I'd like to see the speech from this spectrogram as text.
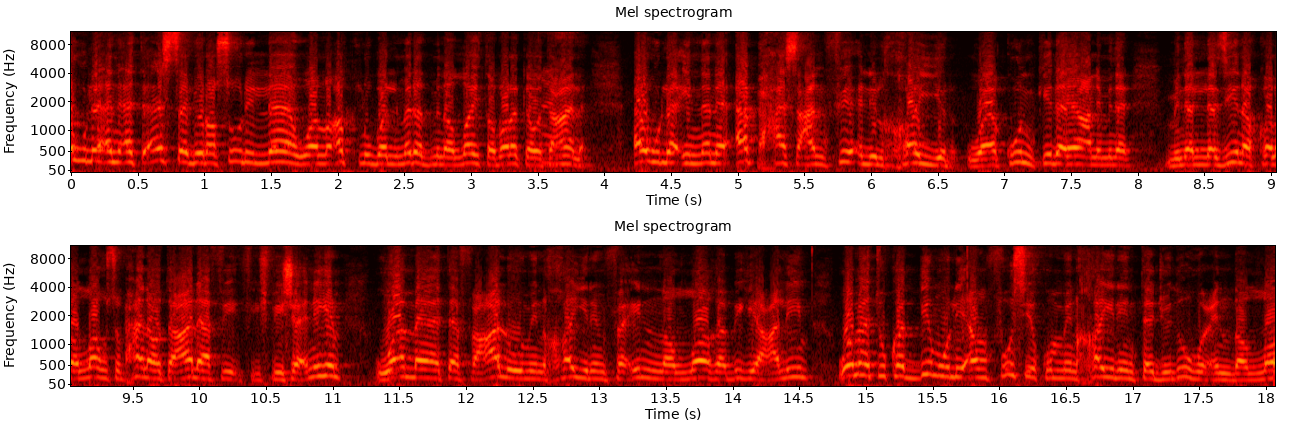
أولى أن أتأسى برسول الله وأن أطلب المدد من الله تبارك وتعالى. أولى إن أنا أبحث عن فعل الخير وأكون كده يعني من من الذين قال الله سبحانه وتعالى في في, في شأنهم وما تفعلوا من خير فإن الله به عليم وما تقدموا لأنفسكم من خير تجدوه عند الله.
